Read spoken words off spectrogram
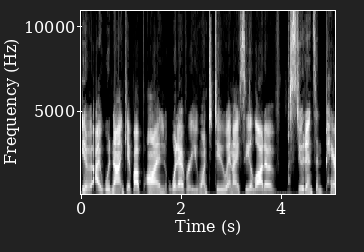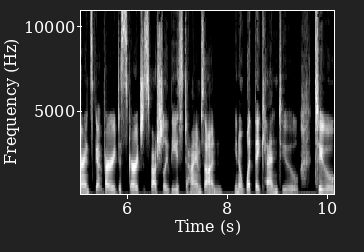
you know, I would not give up on whatever you want to do. And I see a lot of students and parents get very discouraged, especially these times on you know what they can do to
